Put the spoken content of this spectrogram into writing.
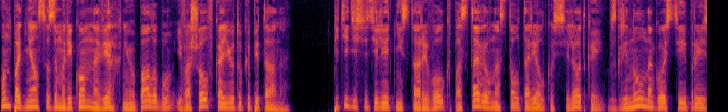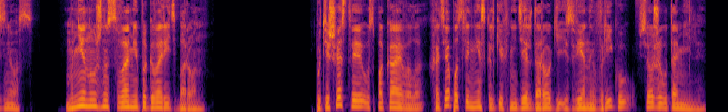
Он поднялся за моряком на верхнюю палубу и вошел в каюту капитана. Пятидесятилетний старый волк поставил на стол тарелку с селедкой, взглянул на гостя и произнес. «Мне нужно с вами поговорить, барон». Путешествие успокаивало, хотя после нескольких недель дороги из Вены в Ригу все же утомили.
